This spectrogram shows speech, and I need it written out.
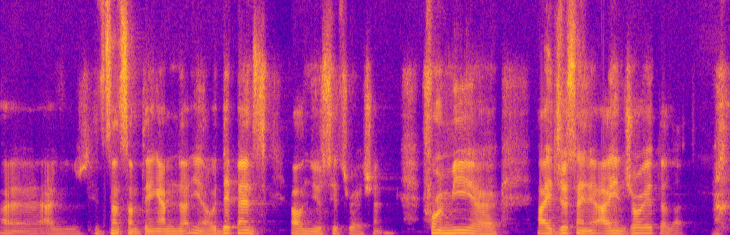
I, it's not something I'm not. You know, it depends on your situation. For me, uh, I just I, I enjoy it a lot.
